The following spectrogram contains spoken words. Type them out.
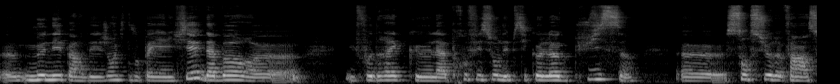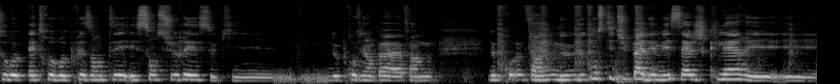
menés par des gens qui ne sont pas qualifiés. D'abord, il faudrait que la profession des psychologues puisse censurer, enfin, être représentée et censurer ce qui ne provient pas, enfin, ne, ne, constituent pas des messages clairs et,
